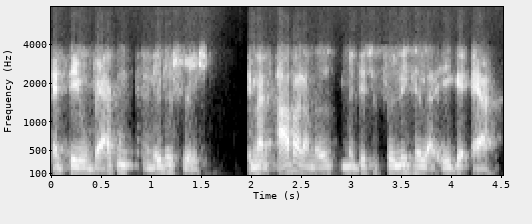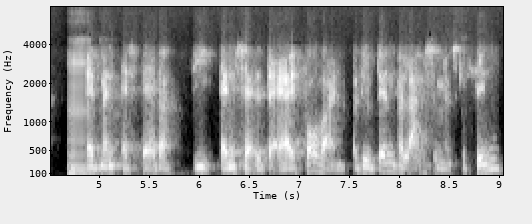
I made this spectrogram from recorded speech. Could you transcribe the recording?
at det jo hverken er nyttesløst, det man arbejder med, men det selvfølgelig heller ikke er mm. at man erstatter de ansatte, der er i forvejen. Og det er jo den balance, man skal finde.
